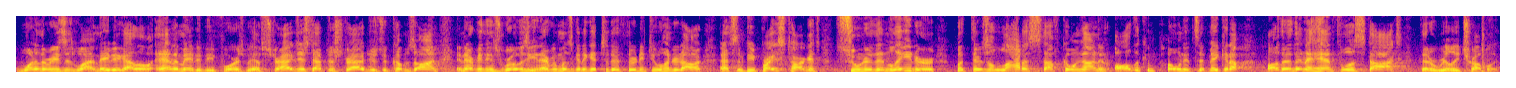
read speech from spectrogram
one of the reasons why maybe I got a little animated before is we have strategist after strategist who comes on, and everything's rosy, and everyone's going to get to their $3,200 S&P price targets sooner than later. But there's a lot of stuff going on, and all the components that make it up, other than a handful of stocks that are really troubling.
